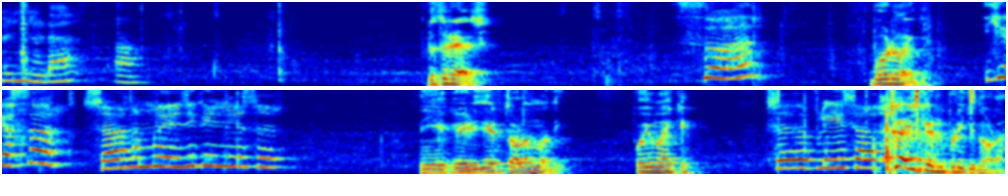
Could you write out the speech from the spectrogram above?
കഴിഞ്ഞടാ. പൃഥ്വിരാജ്. സാർ? ബോർഡ് വായിക്കും. യെസ് സാർ സാർ നമ്മൾ എഴുതി കഴിഞ്ഞില്ല സാർ നീയൊക്കെ എഴുതിയെടുത്തോളം മതി. പോയി വായിക്കേ. സാർ പ്ലീസ് സാർ കൈ കെട്ടി പിടിക്കുന്നോടാ.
